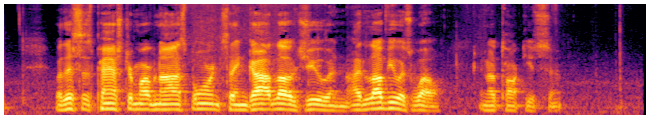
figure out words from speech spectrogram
Well, this is Pastor Marvin Osborne saying God loves you, and I love you as well. And I'll talk to you soon.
